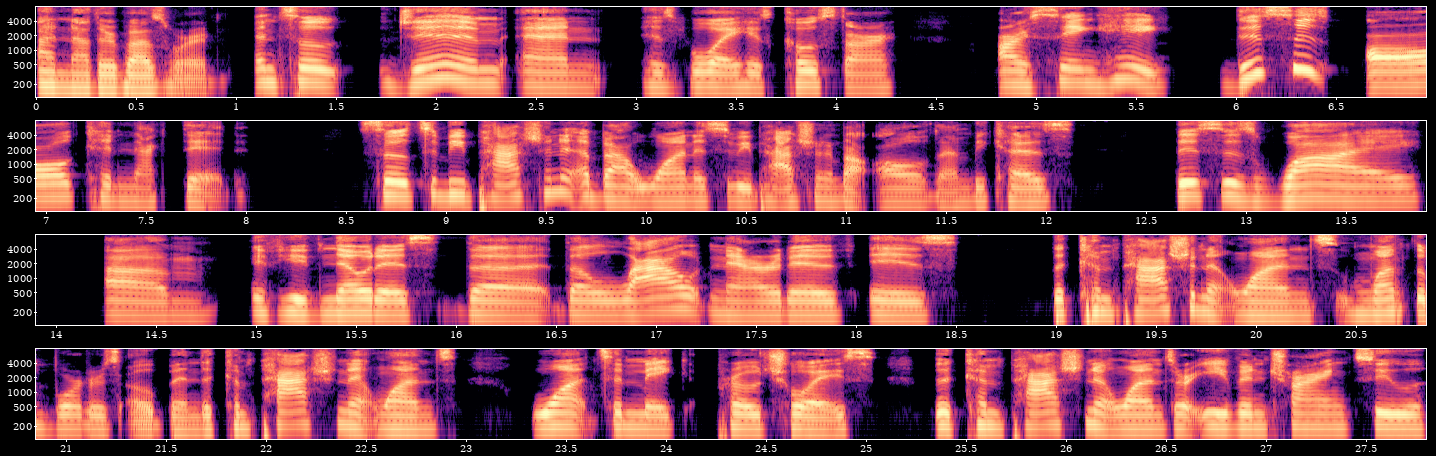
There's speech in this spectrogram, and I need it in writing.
another buzzword. And so Jim and his boy, his co star, are saying, hey, this is all connected. So to be passionate about one is to be passionate about all of them because this is why um if you've noticed the the loud narrative is the compassionate ones want the borders open the compassionate ones want to make pro choice the compassionate ones are even trying to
